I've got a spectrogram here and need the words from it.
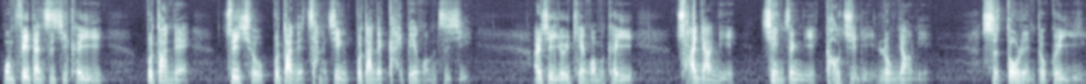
我们非但自己可以不断的追求、不断的长进、不断的改变我们自己，而且有一天我们可以传扬你、见证你、高举你、荣耀你，使多人都归依。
